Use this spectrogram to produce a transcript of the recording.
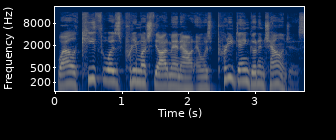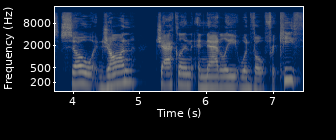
while Keith was pretty much the odd man out and was pretty dang good in challenges. So John, Jacqueline, and Natalie would vote for Keith,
